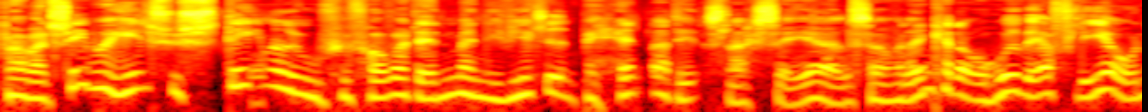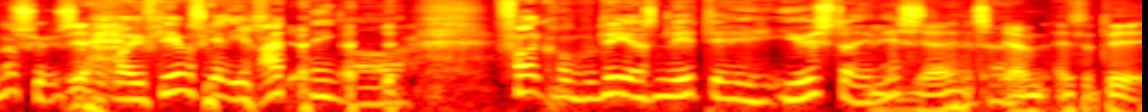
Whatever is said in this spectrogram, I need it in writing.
Bør man se på hele systemet, Uffe, for hvordan man i virkeligheden behandler den slags sager? Altså, hvordan kan der overhovedet være flere undersøgelser, der Ja. går i flere forskellige retninger, og folk konkluderer sådan lidt øh, i øst og i vest? Ja, altså. Jamen, altså det,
